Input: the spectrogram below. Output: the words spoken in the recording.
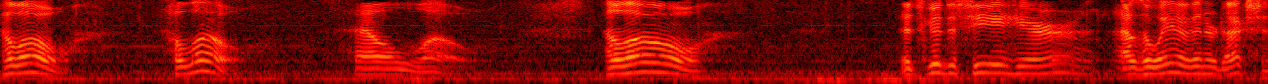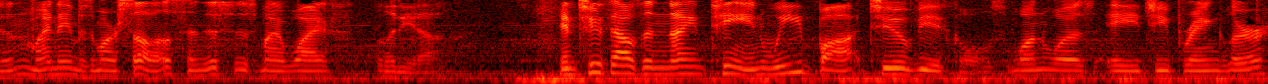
Hello. Hello. Hello. Hello. It's good to see you here. As a way of introduction, my name is Marcellus and this is my wife, Lydia. In 2019, we bought two vehicles. One was a Jeep Wrangler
